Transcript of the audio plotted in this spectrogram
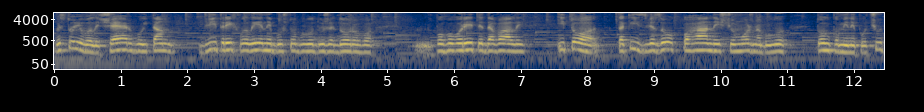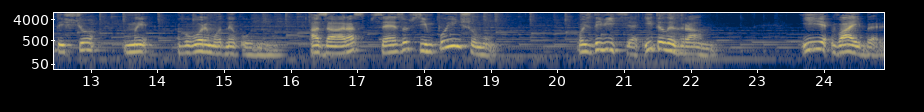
вистоювали чергу, і там 2-3 хвилини, бо що було дуже дорого, поговорити давали. І то такий зв'язок поганий, що можна було толком і не почути, що ми говоримо одне одному. А зараз все зовсім по-іншому. Ось дивіться, і Телеграм, і Viber,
